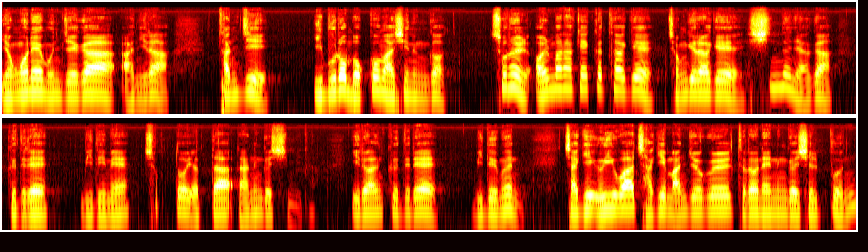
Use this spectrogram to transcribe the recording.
영혼의 문제가 아니라 단지 입으로 먹고 마시는 것, 손을 얼마나 깨끗하게 정결하게 씻느냐가 그들의 믿음의 척도였다라는 것입니다. 이러한 그들의 믿음은 자기 의와 자기 만족을 드러내는 것일 뿐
